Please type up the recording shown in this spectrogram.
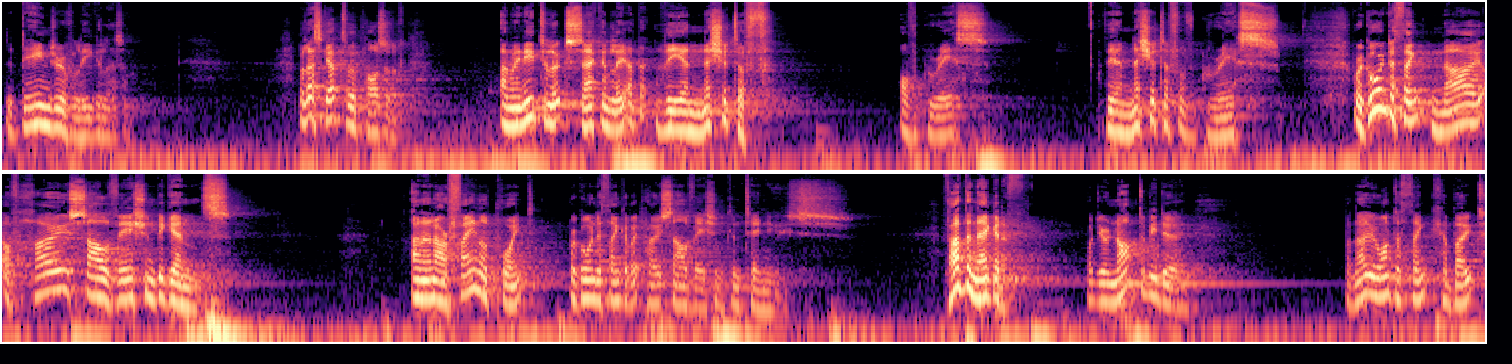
The danger of legalism. But let's get to the positive. And we need to look, secondly, at the, initiative of grace. The initiative of grace. We're going to think now of how salvation begins. And in our final point, we're going to think about how salvation continues. I've had the negative, what you're not to be doing. But now we want to think about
